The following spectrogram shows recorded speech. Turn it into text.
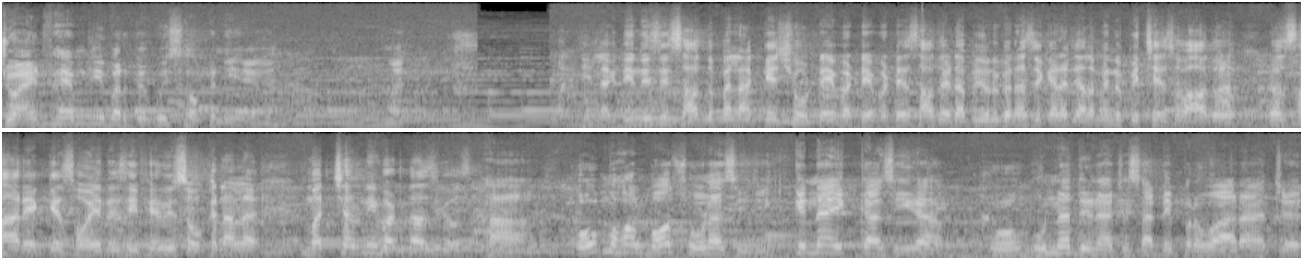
ਜੁਆਇੰਟ ਫੈਮਿਲੀ ਵਰਗਾ ਕੋਈ ਸੁੱਖ ਨਹੀਂ ਹੈਗਾ। ਹਾਂਜੀ। ਮੰਜੀ ਲੱਗਦੀ ਹੁੰਦੀ ਸੀ। ਸਭ ਤੋਂ ਪਹਿਲਾਂ ਅੱਗੇ ਛੋਟੇ ਵੱਡੇ ਵੱਡੇ ਸਭ ਤੋਂ ਜਿਹੜਾ ਬਜ਼ੁਰਗ ਹੁੰਦਾ ਸੀ ਕਹਿੰਦਾ ਚੱਲ ਮੈਨੂੰ ਪਿੱਛੇ ਸਵਾ ਦਿਓ ਜਦੋਂ ਸਾਰੇ ਅੱਗੇ ਸੋ ਜਾਂਦੇ ਸੀ। ਫਿਰ ਵੀ ਸੁੱਖ ਨਾਲ ਮੱਛਰ ਨਹੀਂ ਵੱਢਦਾ ਸੀ ਉਸ ਹਾਂ ਉਹ ਮਾਹੌਲ ਬਹੁਤ ਸੋਹਣਾ ਸੀ ਜੀ। ਕਿੰਨਾ ਇੱਕਾ ਸੀਗਾ। ਉਹ ਉਹਨਾਂ ਦਿਨਾਂ 'ਚ ਸਾਡੇ ਪਰਿਵਾਰਾਂ 'ਚ।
